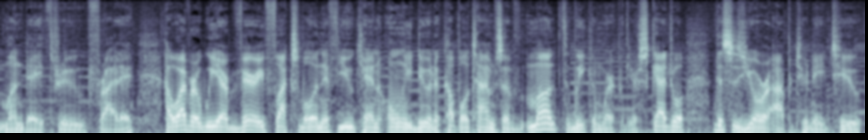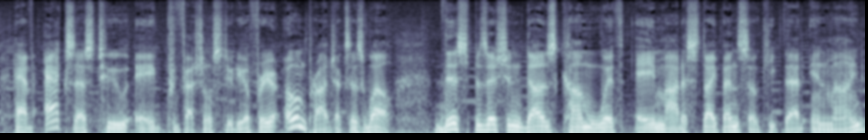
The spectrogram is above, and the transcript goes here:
Monday through Friday. However, we are very flexible, and if you can only do it a couple of times a month, we can work with your schedule. This is your opportunity to have access to a professional studio for your own projects as well. This position does come with a modest stipend, so keep that in mind.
